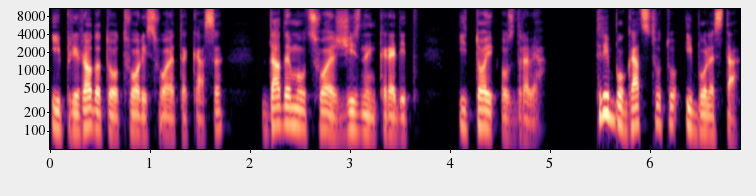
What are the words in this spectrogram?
И природата отвори своята каса, даде му от своя жизнен кредит и той оздравя. Три богатството и болестта.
